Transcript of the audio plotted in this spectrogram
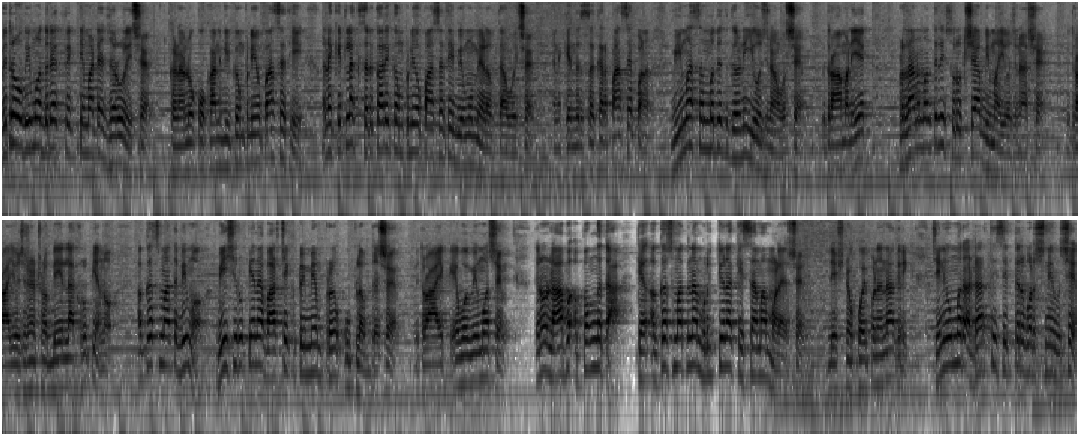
મિત્રો, વીમો દરેક વ્યક્તિ માટે જરૂરી છે. ઘણા લોકો ખાનગી કંપનીઓ પાસેથી અને કેટલાક સરકારી કંપનીઓ પાસેથી વીમો મેળવતા હોય છે. અને કેન્દ્ર સરકાર પાસે પણ વીમા સંબંધિત ઘણી યોજનાઓ છે. મિત્રો, આમાંની એક પ્રધાનમંત્રી સુરક્ષા વીમા યોજના છે. મિત્રો, આ યોજના હેઠળ બે લાખ રૂપિયાનો અકસ્માત વીમો વીસ રૂપિયાના વાર્ષિક પ્રીમિયમ પર ઉપલબ્ધ છે. મિત્રો, આ એક એવો વીમો છે, તેનો લાભ અપંગતા કે અકસ્માતના મૃત્યુના કિસ્સામાં મળે છે. દેશનો કોઈ પણ નાગરિક જેની ઉંમર અઢારથી સિત્તેર વર્ષની છે,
